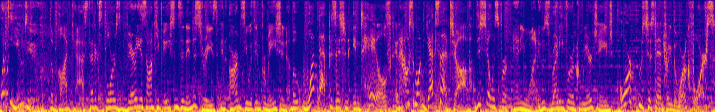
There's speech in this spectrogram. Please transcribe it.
What Do You Do? The podcast that explores various occupations and industries and arms you with information about what that position entails and how someone gets that job. This show is for anyone who's ready for a career change or who's just entering the workforce.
